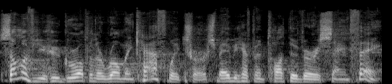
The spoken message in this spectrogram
Some of you who grew up in the Roman Catholic Church maybe have been taught the very same thing.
